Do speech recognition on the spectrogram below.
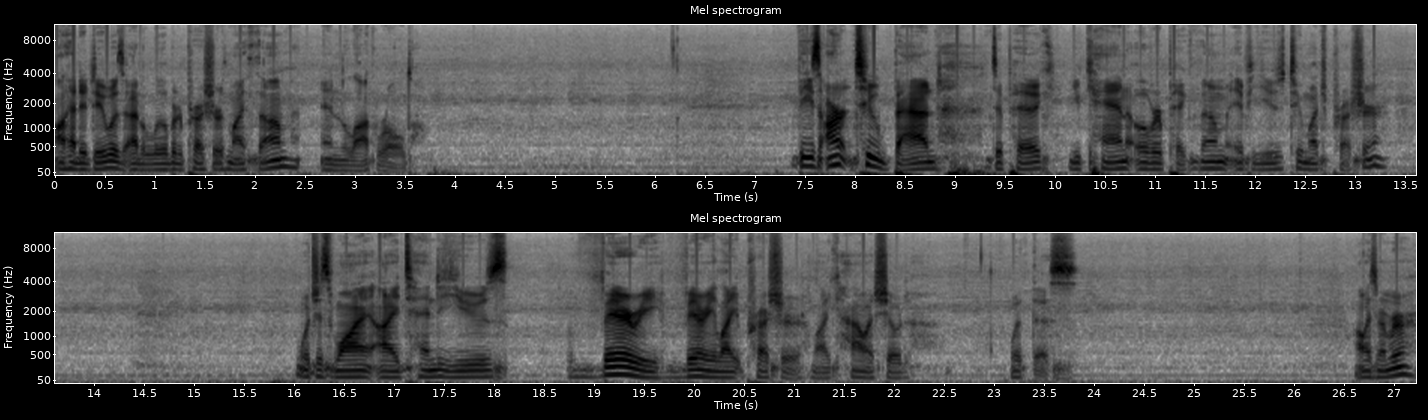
All I had to do was add a little bit of pressure with my thumb and the lock rolled. These aren't too bad to pick. You can overpick them if you use too much pressure. Which is why I tend to use very, very light pressure like how I showed with this. Always remember,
